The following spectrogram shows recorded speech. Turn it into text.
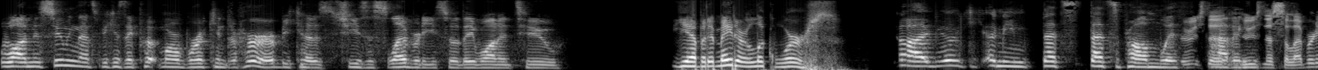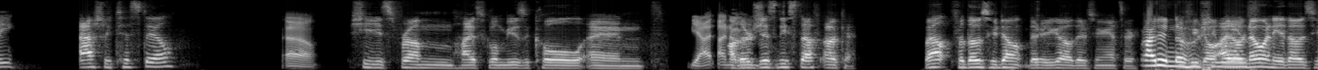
Well, I'm assuming that's because they put more work into her because she's a celebrity, so they wanted to. yeah, but it made her look worse. Uh, I mean, that's that's the problem with Who's the having Who's the celebrity? Ashley Tisdale. Oh, She's from High School Musical and yeah, I I know. other she- Disney stuff. Okay. Well, for those who don't, there you go. There's your answer. I didn't know If who you she go, was. I don't know any of those.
